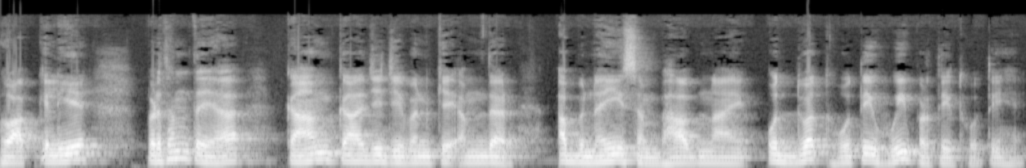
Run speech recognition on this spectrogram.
वो आपके लिए प्रथमतया कामकाजी जीवन के अंदर अब नई संभावनाएँ उद्वत होती हुई प्रतीत होती हैं।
